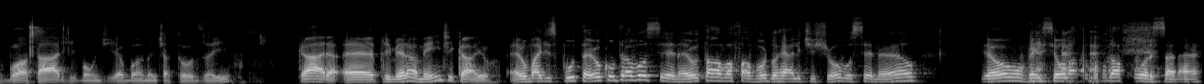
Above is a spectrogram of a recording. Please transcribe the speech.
boa tarde, bom dia, boa noite a todos aí. Cara, é, primeiramente, Caio, era uma disputa eu contra você, né? Eu tava a favor do reality show, você não. Então venceu o lado bom da força, né?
